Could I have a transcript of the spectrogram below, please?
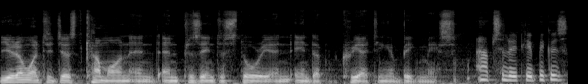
you don't want to just come on and, and present a story and end up creating a big mess. Absolutely, because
